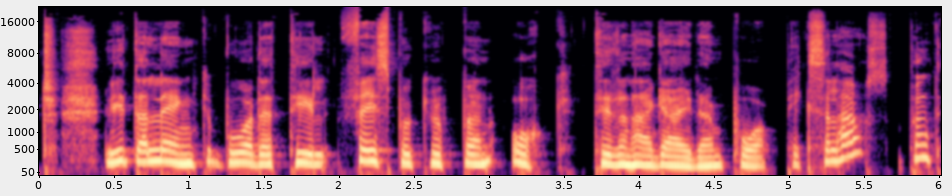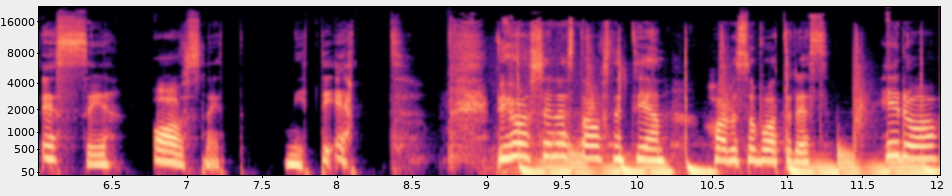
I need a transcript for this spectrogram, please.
det! Du hittar länk både till Facebookgruppen och till den här guiden på pixelhouse.se avsnitt 91. Vi hörs i nästa avsnitt igen. Ha det så bra till dess. Hej då!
